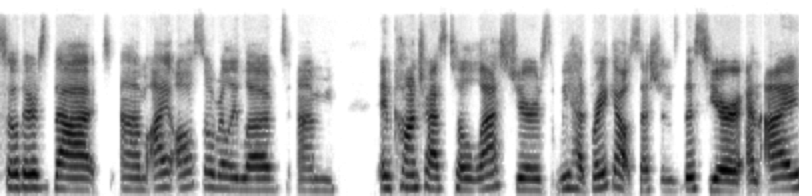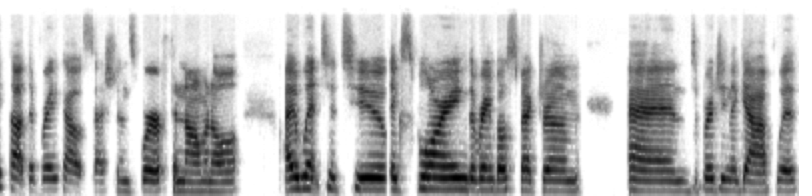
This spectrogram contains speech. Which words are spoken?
so there's that. Um, I also really loved, um, in contrast to last year's, we had breakout sessions this year, and I thought the breakout sessions were phenomenal. I went to two exploring the rainbow spectrum and bridging the gap with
